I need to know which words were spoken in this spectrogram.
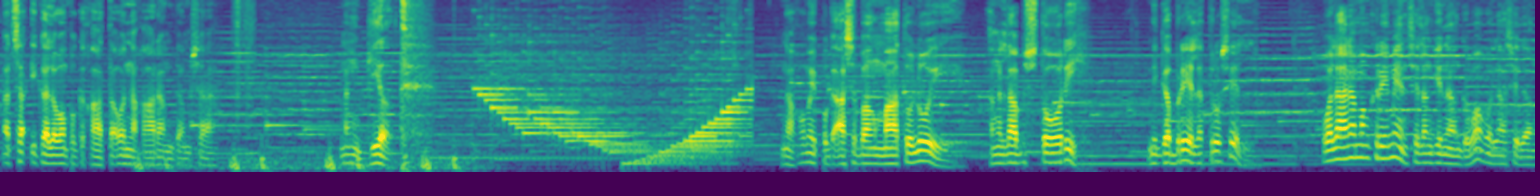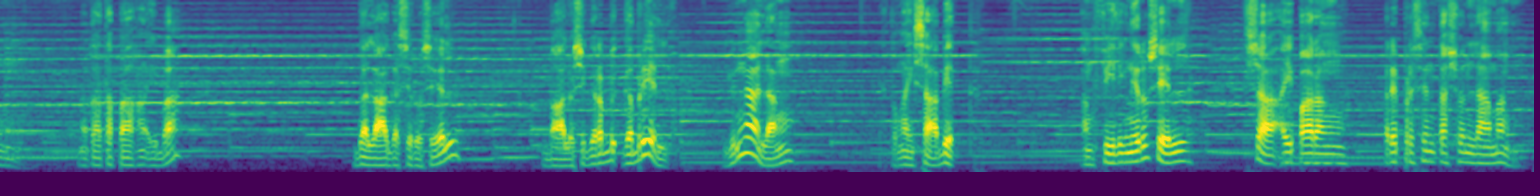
At sa ikalawang pagkakataon nakaramdam siya ng guilt. Nako, may pag-asa bang matuloy ang love story ni Gabriel at Rosel? Wala namang krimen silang ginagawa, wala silang natatapakang iba. Dalaga si Rosel, balo si Gab- Gabriel. Yun nga lang, ito nga'y sabit. Ang feeling ni Rosel, siya ay parang representasyon lamang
